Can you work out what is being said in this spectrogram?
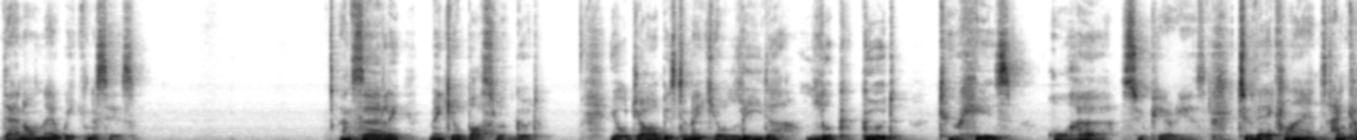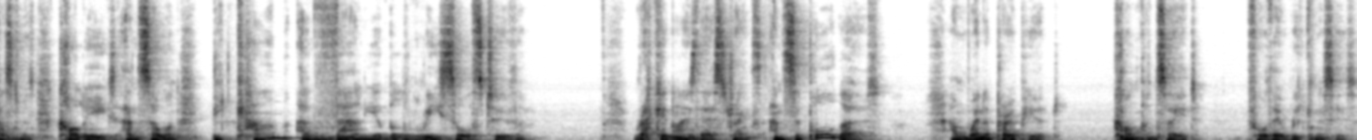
than on their weaknesses. And thirdly, make your boss look good. Your job is to make your leader look good to his or her superiors, to their clients and customers, colleagues, and so on. Become a valuable resource to them. Recognize their strengths and support those, and when appropriate, compensate for their weaknesses.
